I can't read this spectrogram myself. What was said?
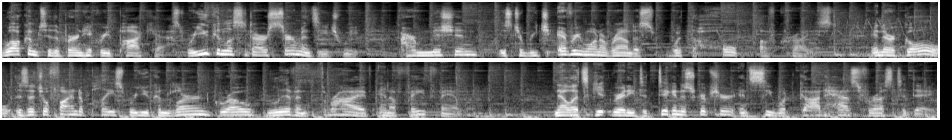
Welcome to the Burnt Hickory Podcast, where you can listen to our sermons each week. Our mission is to reach everyone around us with the hope of Christ. And our goal is that you'll find a place where you can learn, grow, live, and thrive in a faith family. Now let's get ready to dig into Scripture and see what God has for us today.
